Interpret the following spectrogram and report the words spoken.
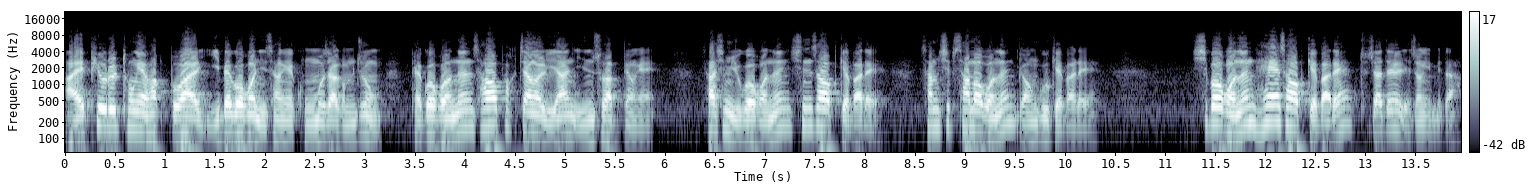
IPO를 통해 확보할 200억 원 이상의 공모자금 중 100억 원은 사업 확장을 위한 인수합병에 46억 원은 신사업 개발에, 33억 원은 연구 개발에, 10억 원은 해외 사업 개발에 투자될 예정입니다.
